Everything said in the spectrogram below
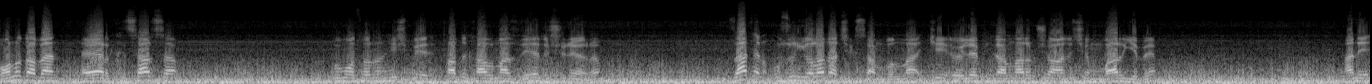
Onu da ben eğer kısarsam bu motorun hiçbir tadı kalmaz diye düşünüyorum. Zaten uzun yola da çıksam bununla ki öyle planlarım şu an için var gibi. Hani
